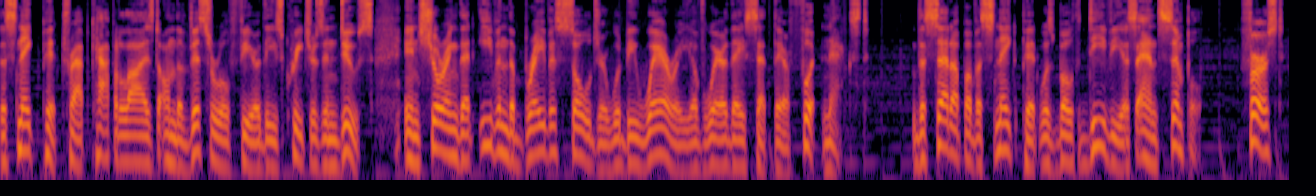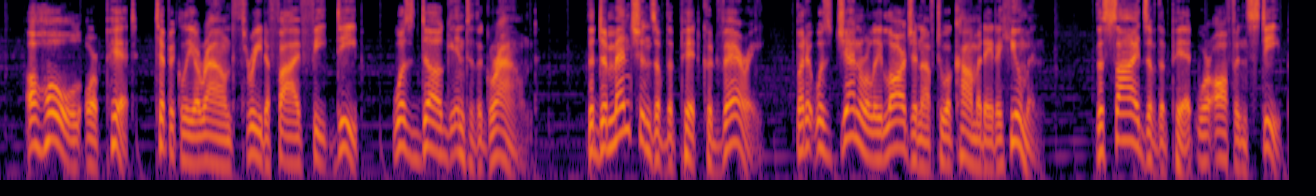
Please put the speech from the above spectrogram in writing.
The snake pit trap capitalized on the visceral fear these creatures induce, ensuring that even the bravest soldier would be wary of where they set their foot next. The setup of a snake pit was both devious and simple. First, a hole or pit, typically around 3 to 5 feet deep, was dug into the ground. The dimensions of the pit could vary, but it was generally large enough to accommodate a human. The sides of the pit were often steep,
